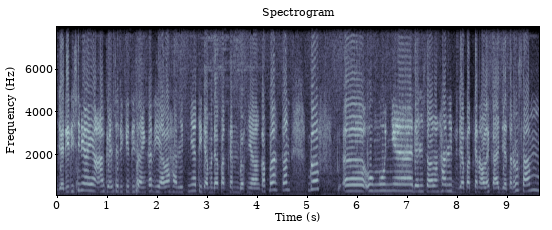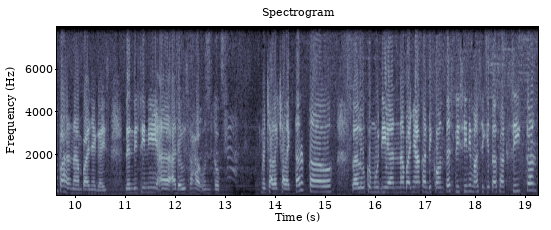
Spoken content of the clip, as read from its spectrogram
Jadi di sini yang agak sedikit disayangkan ialah Haritnya tidak mendapatkan buffnya lengkap bahkan buff uh, ungunya dari seorang Harit didapatkan oleh Kaja terus sampah nampaknya guys. Dan di sini uh, ada usaha untuk mencaleg-caleg turtle. Lalu kemudian nampaknya akan dikontes di sini masih kita saksikan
